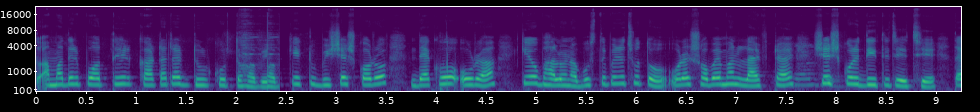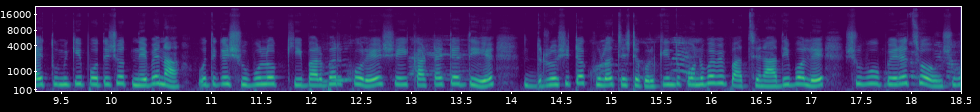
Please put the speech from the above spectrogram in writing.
তো আমাদের পথের কাঁটাটা দূর করতে হবে। একটু বিশ্বাস করো, দেখো ওরা কেউ ভালো না, বুঝতে পেরেছ তো? ওরা সবাই আমার লাইফটা শেষ করে দিতে চেয়েছে। তাই তুমি কি প্রতিশোধ নেবে না? ওদিকে শুভলক্ষী বারবার করে সেই কাঁটাটা দিয়ে রশিটা খোলার চেষ্টা করে, কিন্তু কোনোভাবে পাচ্ছে না। আদি বলে, শুভ পেরেছ? শুভ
